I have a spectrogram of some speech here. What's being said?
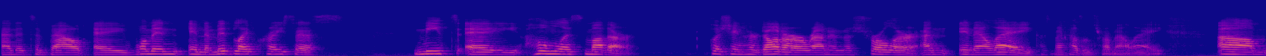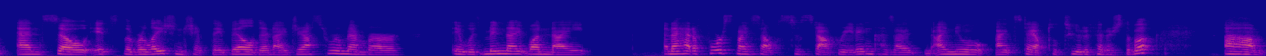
and it's about a woman in a midlife crisis meets a homeless mother pushing her daughter around in a stroller and in LA because my cousin's from LA. Um, and so it's the relationship they build. And I just remember it was midnight one night and I had to force myself to stop reading because I I knew I'd stay up till two to finish the book. Um,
